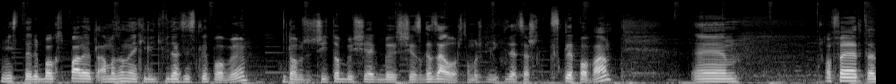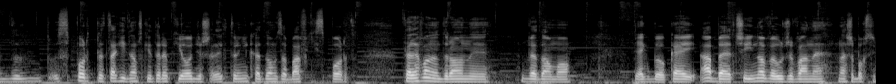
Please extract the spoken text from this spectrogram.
Mystery Box Palette Amazon jak i likwidacji sklepowy. Dobrze, czyli to by się jakby się zgadzało, że to może być likwidacja sklepowa. Em, oferta, sport, plecaki, damskie torebki, odzież, elektronika, dom, zabawki, sport, telefony, drony, wiadomo, jakby ok. AB, czyli nowe używane, nasze boxy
